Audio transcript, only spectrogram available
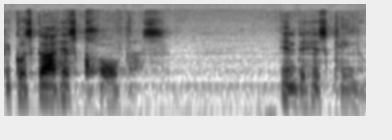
because God has called us into his kingdom.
